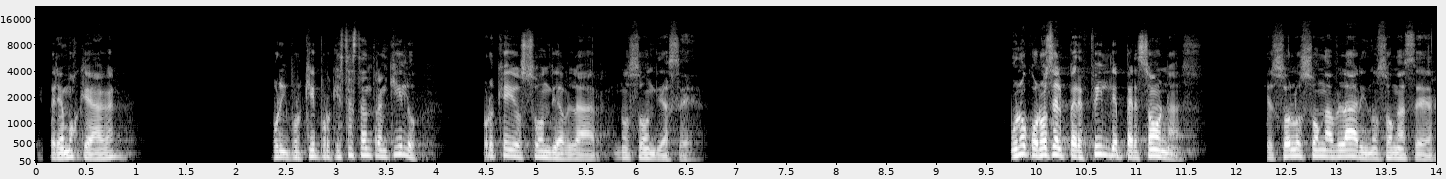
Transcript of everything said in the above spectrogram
esperemos que hagan. ¿Por, ¿Por qué? ¿Por qué estás tan tranquilo? Porque ellos son de hablar, no son de hacer. Uno conoce el perfil de personas que solo son hablar y no son hacer.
